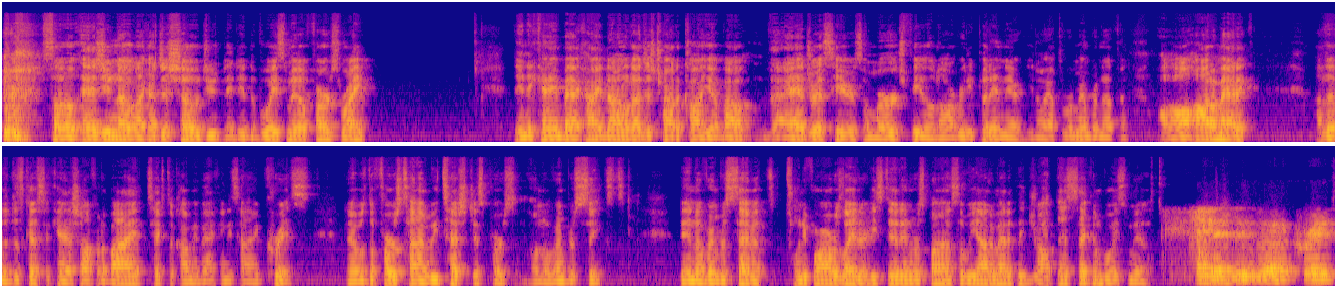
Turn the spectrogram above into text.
so as you know, like I just showed you, they did the voicemail first, right? Then it came back. Hi, Donald. I just tried to call you about the address here. It's a merge field already put in there. You don't have to remember nothing. All automatic. I let her discuss the cash offer to buy it. Text or call me back anytime. Chris. That was the first time we touched this person on November 6th. Then November 7th, 24 hours later, he still didn't respond. So we automatically dropped that second voicemail. Hey, this is uh, Chris.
